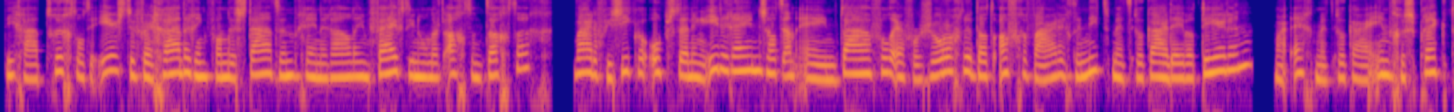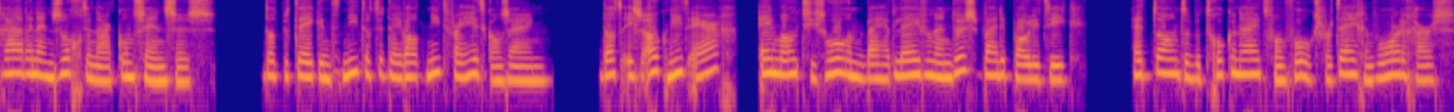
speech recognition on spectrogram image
Die gaat terug tot de eerste vergadering van de Staten-Generaal in 1588, waar de fysieke opstelling iedereen zat aan één tafel ervoor zorgde dat afgevaardigden niet met elkaar debatteerden, maar echt met elkaar in gesprek traden en zochten naar consensus. Dat betekent niet dat het debat niet verhit kan zijn. Dat is ook niet erg, emoties horen bij het leven en dus bij de politiek. Het toont de betrokkenheid van volksvertegenwoordigers.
